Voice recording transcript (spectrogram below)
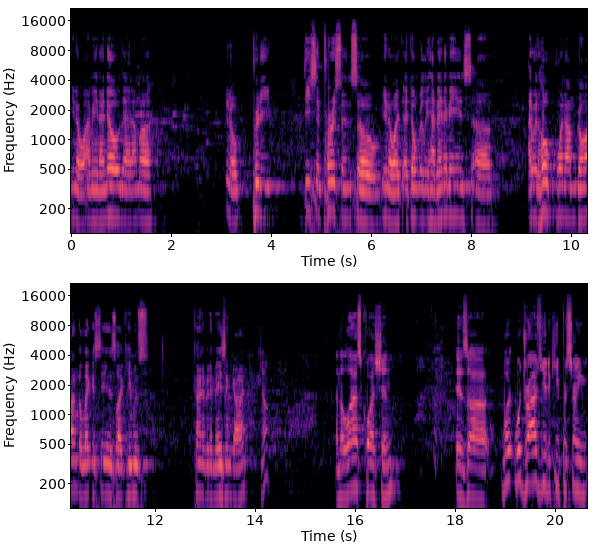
You know, I mean, I know that I'm a, you know, pretty decent person, so, you know, I, I don't really have enemies. Uh, I would hope when I'm gone, the legacy is like he was kind of an amazing guy. No. And the last question is uh, what what drives you to keep pursuing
